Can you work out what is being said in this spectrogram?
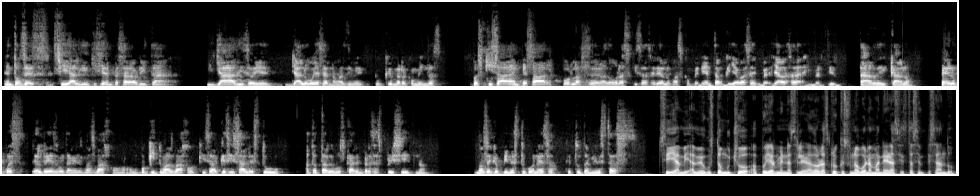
Entonces, si alguien quisiera empezar ahorita, y ya dice, oye, ya lo voy a hacer, nomás dime tú qué me recomiendas. Pues quizá empezar por las aceleradoras, quizás sería lo más conveniente, aunque ya vas a, invertir tarde y caro, pero pues el riesgo también es más bajo, un poquito más bajo quizá que si sales tú a tratar de buscar empresas pre-seed, ¿no? No sé qué opinas tú con eso, que tú también estás Sí, a mí, a mí me gusta mucho apoyarme en aceleradoras. Creo que es una buena manera si estás empezando.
